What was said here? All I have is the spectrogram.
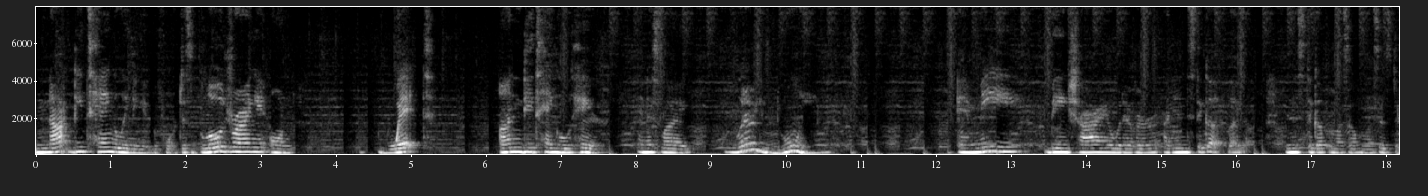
not detangling it before, just blow drying it on wet, undetangled hair. And it's like, what are you doing? And me being shy or whatever, I didn't stick up. Like, I didn't stick up for myself and my sister.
